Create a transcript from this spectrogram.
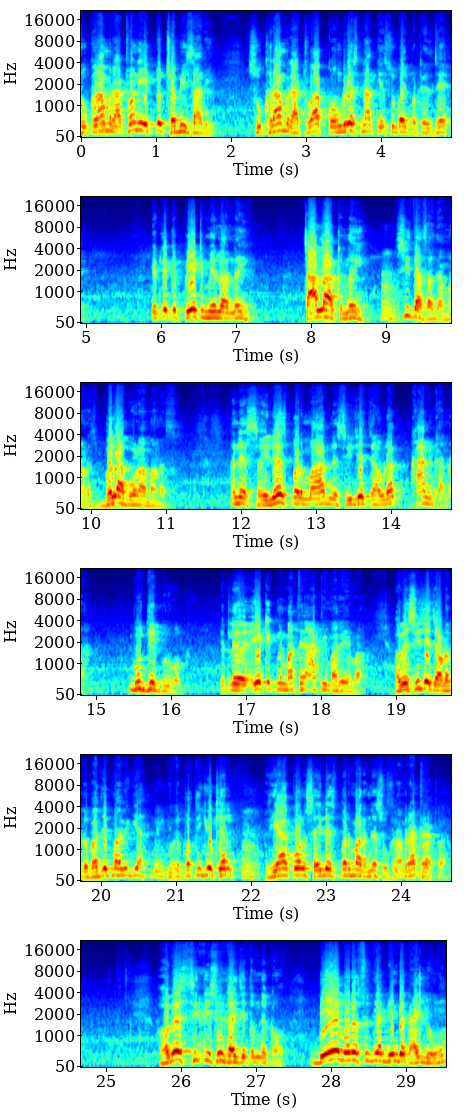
સુખરામ રાઠવાની એક તો છબી સારી. સુખરામ રાઠવા કોંગ્રેસના કેશુભાઈ પટેલ છે. એટલે કે પેટ મેલા નહીં ચાલાક નહીં સીધા સાદા માણસ ભલા ભોળા માણસ. અને શૈલેષ પરમાર ને સીજે ચાવડા ખાનખાના બુદ્ધિપૂર્વક. એટલે એક એકને માથે આંટી મારે એવા. હવે સીજે ચાવડા તો ભાજપમાં આવી ગયા. બિલકુલ. તો પતી ગયો ખેલ રિયા કોણ? શૈલેષ પરમાર અને સુખરામ રાઠવા. હવે સ્થિતિ શું થાય છે તમને કહું? બે વર્ષ સુધી આ ડીંડક હાલ્યું.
